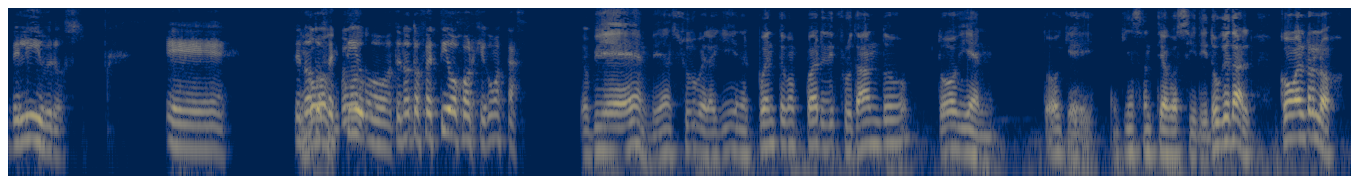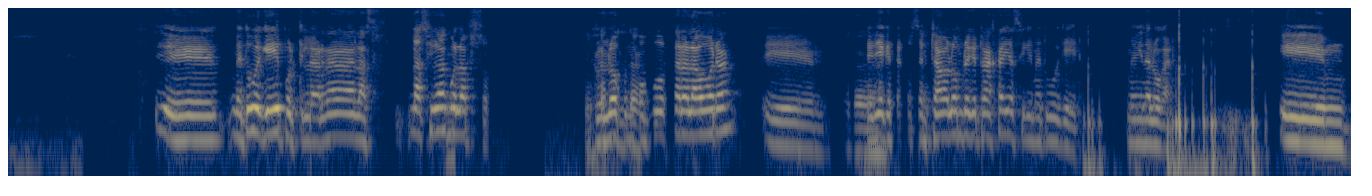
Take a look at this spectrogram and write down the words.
de libros. Eh, te noto ¿Cómo- festivo, te noto festivo, Jorge, ¿cómo estás? Bien, bien, súper. Aquí en el puente, compadre, disfrutando. Todo bien, todo ok. Aquí en Santiago City. ¿Tú qué tal? ¿Cómo va el reloj? Eh, me tuve que ir porque la verdad la, la ciudad colapsó. El reloj no pudo estar a la hora. eh, tenía que estar concentrado el hombre que trabaja ahí, así que me tuve que ir. Me vine al hogar. Eh,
